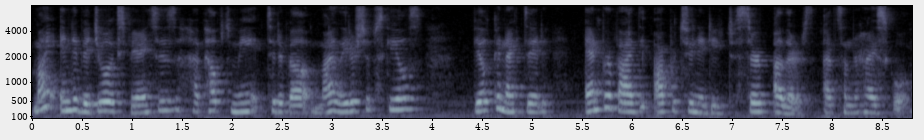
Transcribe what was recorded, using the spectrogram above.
My individual experiences have helped me to develop my leadership skills, feel connected, and provide the opportunity to serve others at Sumner High School.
